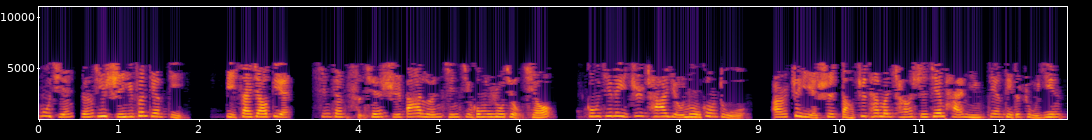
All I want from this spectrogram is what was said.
目前仍积十一分垫底。比赛焦点：新疆此前十八轮仅仅攻入九球，攻击力之差有目共睹，而这也是导致他们长时间排名垫底的主因。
